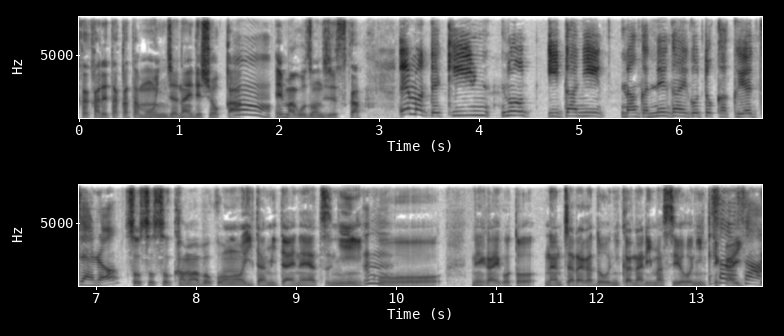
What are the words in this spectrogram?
書かれた方も多いんじゃないでしょうか。絵馬ご存知ですか？エマって木の板になんか願い事書くやつやろ？そうそうそう、かまぼこの板みたいなやつに、こう、願い事、なんちゃらがどうにかなりますようにって書いて、そうそう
